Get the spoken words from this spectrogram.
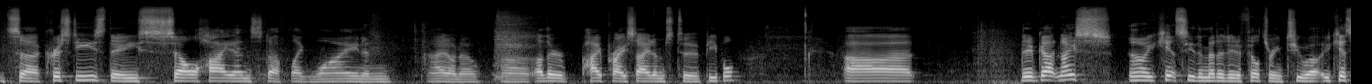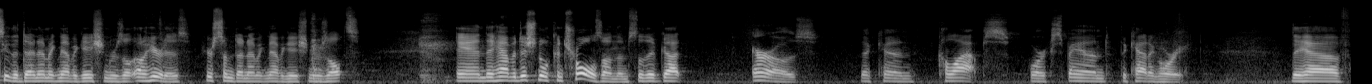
It's uh, Christie's. They sell high-end stuff like wine and, I don't know, uh, other high-priced items to people. Uh, they've got nice, oh, you can't see the metadata filtering too well. You can't see the dynamic navigation result. Oh, here it is. Here's some dynamic navigation results. And they have additional controls on them. So they've got arrows that can collapse or expand the category. They have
